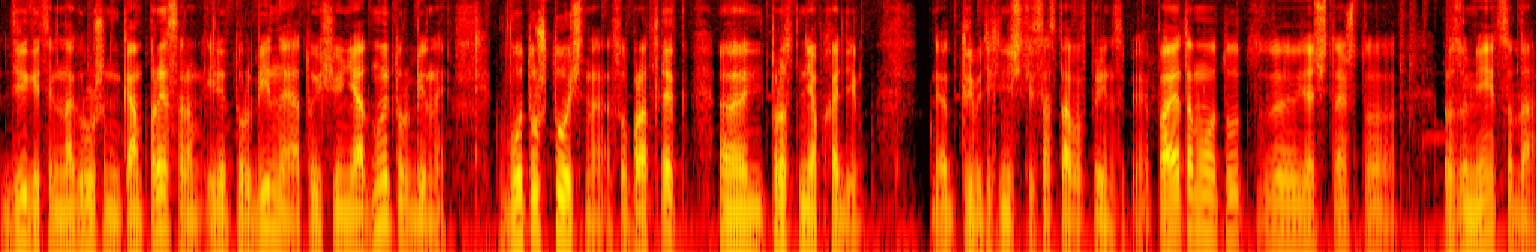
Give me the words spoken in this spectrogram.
двигатель нагружен компрессором или турбиной, а то еще и не одной турбиной, вот уж точно Супротек э, просто необходим. Триботехнические составы в принципе. Поэтому тут э, я считаю, что разумеется, да.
